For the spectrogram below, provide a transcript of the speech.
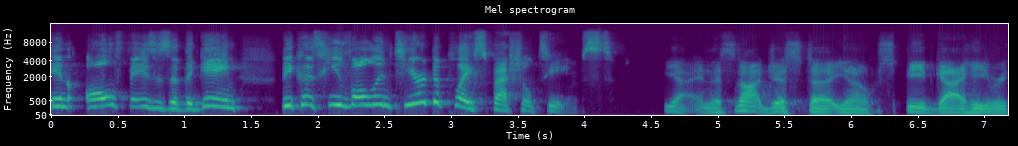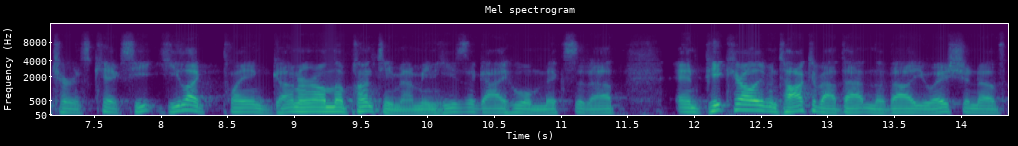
in all phases of the game because he volunteered to play special teams. Yeah, and it's not just uh, you know speed guy. He returns kicks. He he like playing gunner on the punt team. I mean, he's a guy who will mix it up. And Pete Carroll even talked about that in the evaluation of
